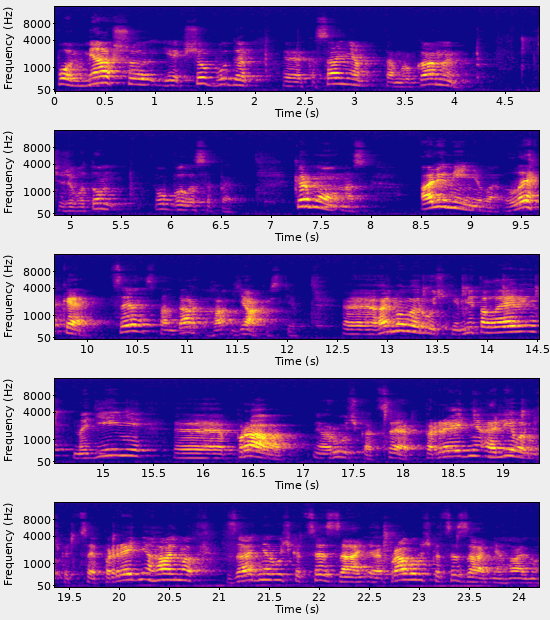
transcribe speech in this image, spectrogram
пом'якшує, якщо буде е, касання там руками чи животом об велосипед. Кермо у нас алюмінієве, легке, це стандарт якості. Е, Гальмові ручки металеві, надійні. Е, Права ручка це передня, ліва ручка це передня гальма, задня ручка це зад... е, права ручка це задня гальма.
